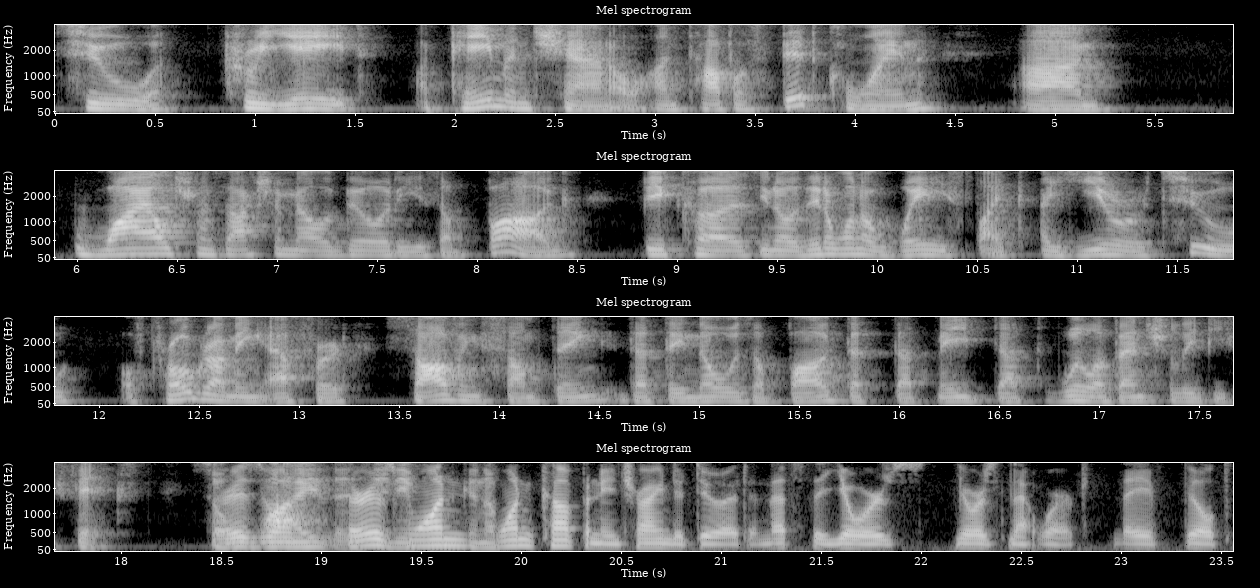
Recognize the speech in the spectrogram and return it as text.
to create a payment channel on top of Bitcoin um, while transaction malleability is a bug because you know they don't want to waste like a year or two of programming effort solving something that they know is a bug that that may that will eventually be fixed. So there is one there is one gonna- one company trying to do it, and that's the yours yours network. They've built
